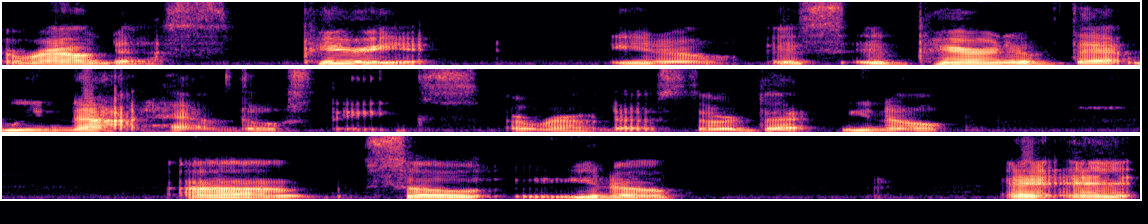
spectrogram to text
around us, period. You know it's imperative that we not have those things around us or that you know um so you know and, and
